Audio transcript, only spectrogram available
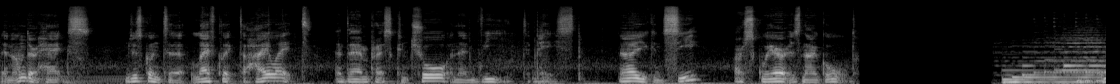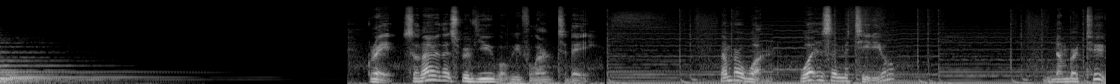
then under hex, I'm just going to left click to highlight, and then press Ctrl and then V to paste. Now you can see our square is now gold. Great, so now let's review what we've learned today. Number 1. What is a material? Number 2.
